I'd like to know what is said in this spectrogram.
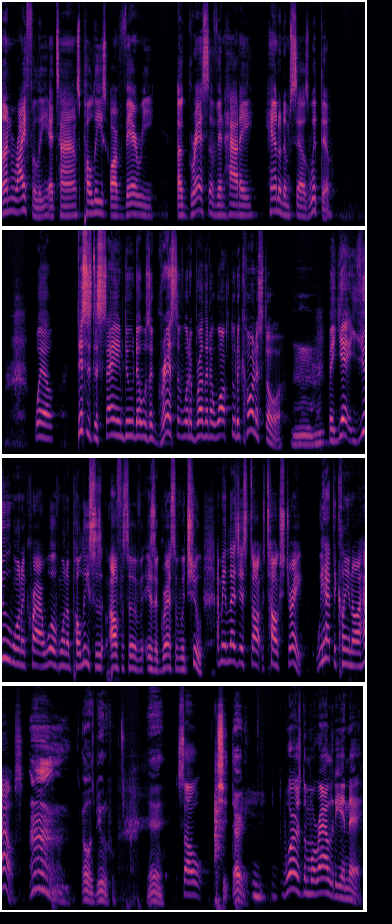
unrightfully at times police are very aggressive in how they handle themselves with them. Well, this is the same dude that was aggressive with a brother that walked through the corner store. Mm-hmm. But yet you want to cry wolf when a police officer is aggressive with you. I mean, let's just talk talk straight. We have to clean our house. Mm. oh, it's beautiful. Yeah. So That shit dirty. where's the morality in that?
